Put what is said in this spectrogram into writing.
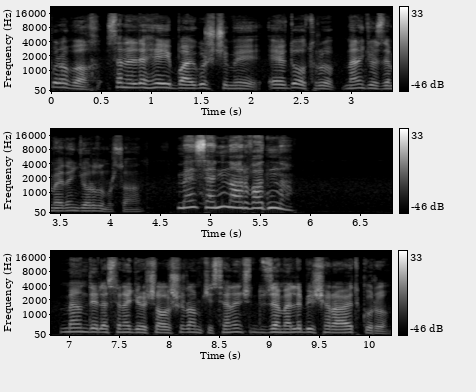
Bura bax, sən elə hey bayquş kimi evdə oturub məni gözləməkdən yorulmursan. Mən sənin arvadınam. Mən də elə sənə görə çalışıram ki, sənin üçün düzəməlli bir şərait qurum.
